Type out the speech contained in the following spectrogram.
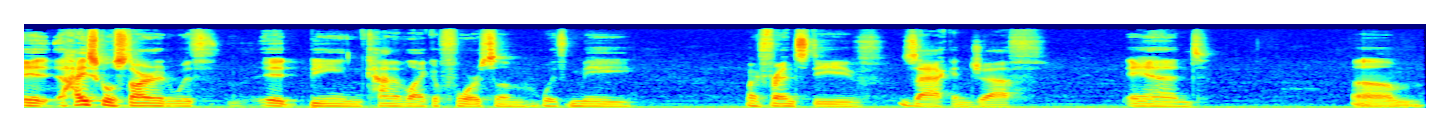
it high school started with it being kind of like a foursome with me my friend steve zach and jeff. And um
